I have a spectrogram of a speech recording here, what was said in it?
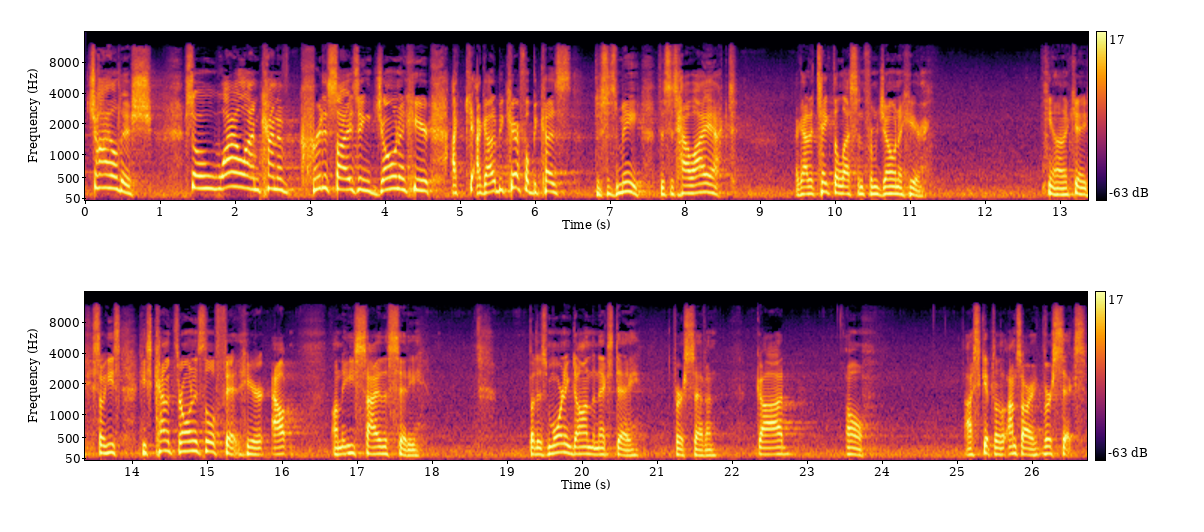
childish. So while I'm kind of criticizing Jonah here, I, I got to be careful because this is me. This is how I act. I got to take the lesson from Jonah here. You know, okay, so he's, he's kind of throwing his little fit here out on the east side of the city. But as morning dawned the next day, verse 7, God, oh, I skipped, a, I'm sorry, verse 6.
